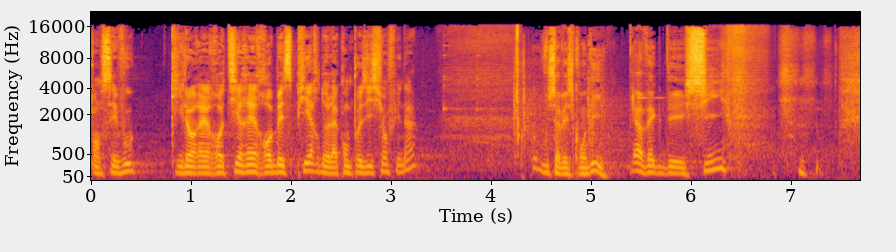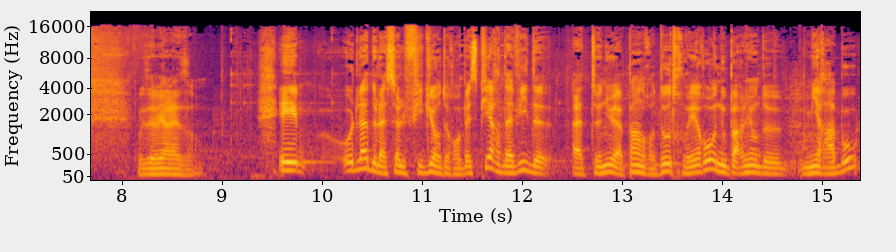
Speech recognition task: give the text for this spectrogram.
pensez-vous qu'il aurait retiré Robespierre de la composition finale? Vous savez ce qu'on dit, avec des si. Vous avez raison. Et au-delà de la seule figure de Robespierre, David a tenu à peindre d'autres héros. Nous parlions de Mirabeau.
